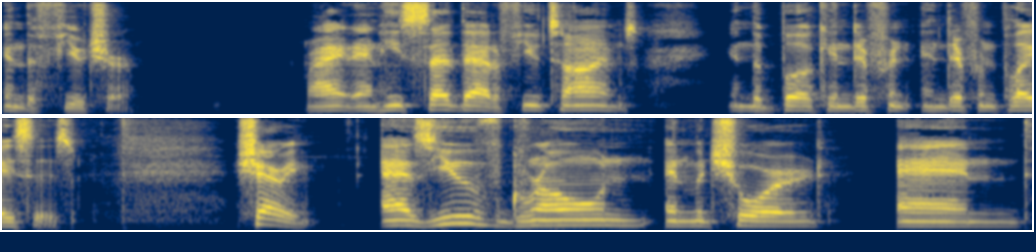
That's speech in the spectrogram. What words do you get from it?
in the future. Right. And he said that a few times in the book in different, in different places. Sherri, as you've grown and matured and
